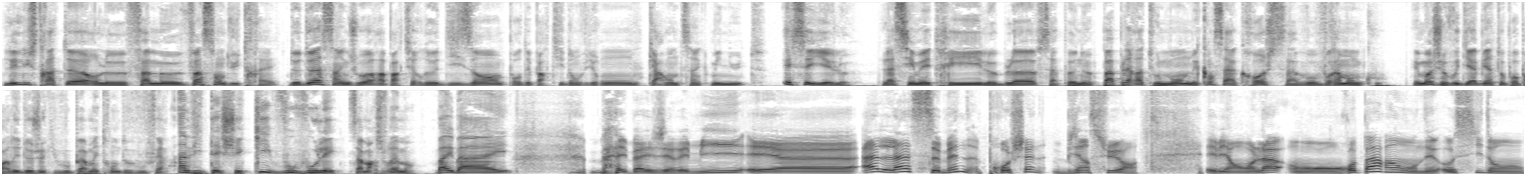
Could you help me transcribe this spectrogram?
l'illustrateur le fameux Vincent Dutray, de 2 à 5 joueurs à partir de 10 ans pour des parties d'environ 45 minutes. Essayez-le. La symétrie, le bluff, ça peut ne pas plaire à tout le monde, mais quand ça accroche, ça vaut vraiment le coup. Et moi je vous dis à bientôt pour parler de jeux qui vous permettront de vous faire inviter chez qui vous voulez. Ça marche vraiment. Bye bye Bye bye Jérémy et euh, à la semaine prochaine bien sûr. Eh bien on, là on repart, hein, on est aussi dans,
